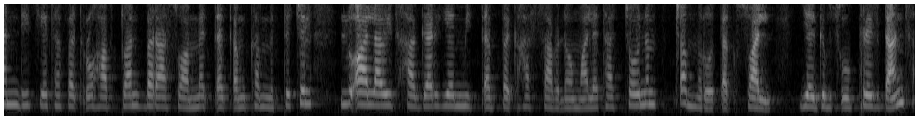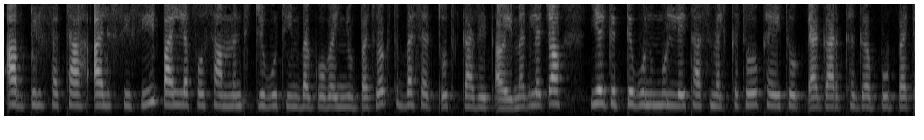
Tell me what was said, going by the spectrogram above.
አንዲት የተፈጥሮ ሀብቷን በራሷ መጠቀም ከምትችል ሉዓላዊት ሀገር የሚጠበቅ ሀሳብ ነው ማለታቸውንም ጨምሮ ጠቅሷል። የግብፁ ፕሬዝዳንት አብዱል ፈታህ አልሲሲ ባለፈው ሳምንት ጅቡቲን በጎበኙበት ወቅት በሰጡት ጋዜጣዊ መግለጫ የግድቡን ሙሌት አስመልክቶ ከኢትዮጵያ ጋር ከገቡበት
